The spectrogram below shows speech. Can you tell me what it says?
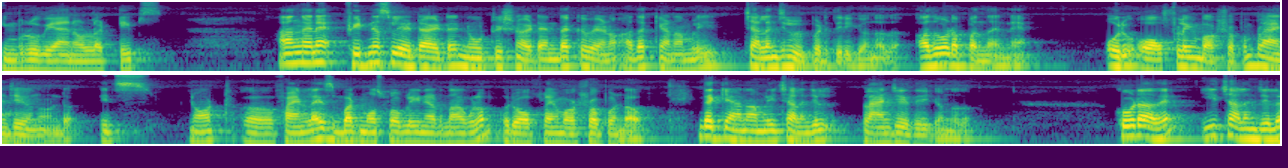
ഇമ്പ്രൂവ് ചെയ്യാനുള്ള ടിപ്സ് അങ്ങനെ ഫിറ്റ്നസ് റിലേറ്റഡായിട്ട് ന്യൂട്രീഷനുമായിട്ട് എന്തൊക്കെ വേണോ അതൊക്കെയാണ് നമ്മൾ ഈ ചലഞ്ചിൽ ഉൾപ്പെടുത്തിയിരിക്കുന്നത്. അതോടൊപ്പം തന്നെ ഒരു ഓഫ്ലൈൻ വർക്ക്ഷോപ്പും പ്ലാൻ ചെയ്യുന്നുണ്ട്. It's not finalise but most probably in Ernakulam ഒരു ഓഫ്ലൈൻ വർക്ക്ഷോപ്പ് ഉണ്ടാവും. ഇതൊക്കെയാണ് നമ്മൾ ഈ ചലഞ്ചിൽ പ്ലാൻ ചെയ്തിരിക്കുന്നത്. കൂടാതെ ഈ ചലഞ്ചിൽ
